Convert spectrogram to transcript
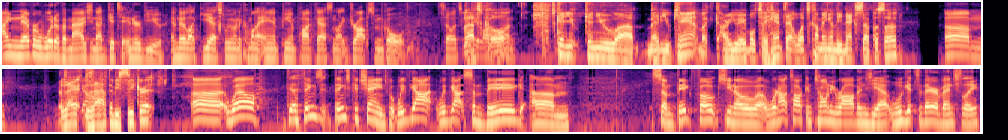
I never would have imagined I'd get to interview, and they're like, "Yes, we want to come on the AMPM podcast and like drop some gold." So it's gonna That's be a lot cool. of fun. Can you can you uh, maybe you can't, but are you able to hint at what's coming in the next episode? Um, does that, does that have to be secret? Uh, well, things things could change, but we've got we've got some big um, some big folks. You know, uh, we're not talking Tony Robbins yet. We'll get to there eventually,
